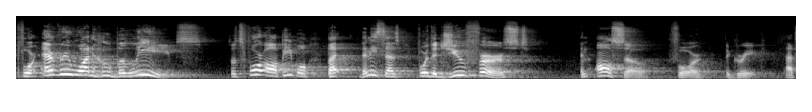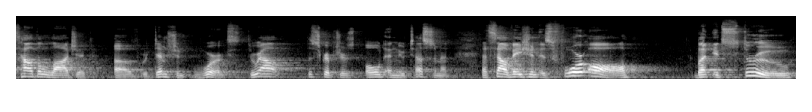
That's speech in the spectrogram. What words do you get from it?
for everyone who believes. So it's for all people, but then he says, for the Jew first, and also for the Greek. That's how the logic of redemption works throughout the scriptures, Old and New Testament. That salvation is for all, but it's through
